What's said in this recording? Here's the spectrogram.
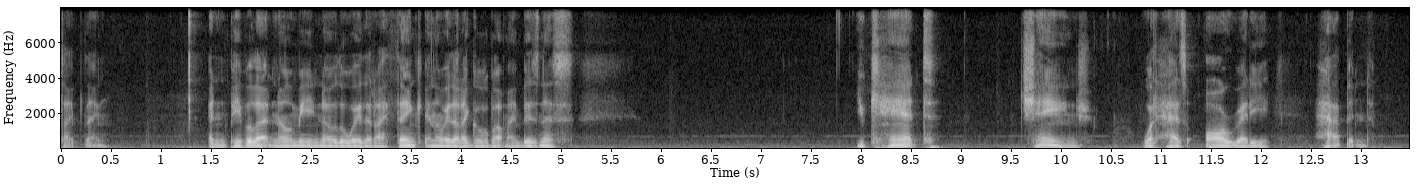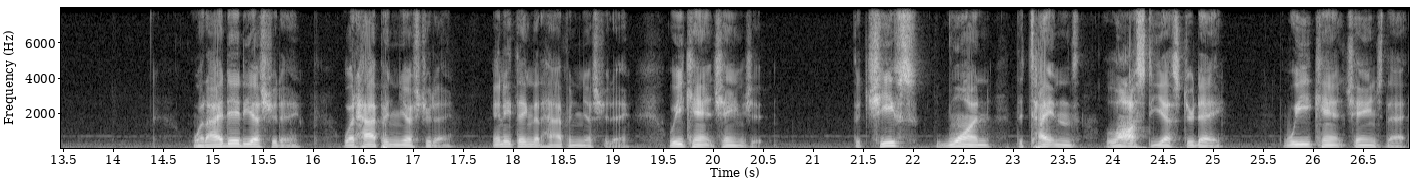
type thing and people that know me know the way that I think and the way that I go about my business. You can't change what has already happened. What I did yesterday, what happened yesterday, anything that happened yesterday, we can't change it. The Chiefs won, the Titans lost yesterday. We can't change that.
